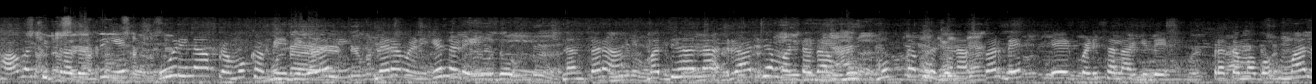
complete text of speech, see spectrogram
ಭಾವಚಿತ್ರದೊಂದಿಗೆ ಊರಿನ ಪ್ರಮುಖ ಬೀದಿಗಳಲ್ಲಿ ಮೆರವಣಿಗೆ ನಡೆಯುವುದು. ನಂತರ ಮಧ್ಯಾಹ್ನ ರಾಜ್ಯ ಮಟ್ಟದ ಮುಕ್ತ ಭಜನಾ ಸ್ಪರ್ಧೆ ಏರ್ಪಡಿಸಲಾಗಿದೆ. ಪ್ರಥಮ ಬಹುಮಾನ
